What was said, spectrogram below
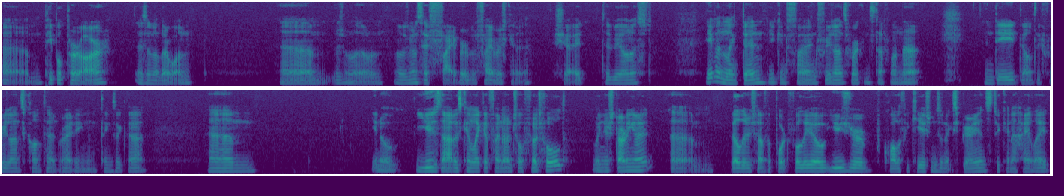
um, People Per Hour is another one. Um, there's one other one. I was going to say Fiverr, but Fiverr's kind of shite, to be honest. Even LinkedIn, you can find freelance work and stuff on that. Indeed, they'll do freelance content writing and things like that um, you know, use that as kind of like a financial foothold when you're starting out. Um, build have a portfolio. Use your qualifications and experience to kind of highlight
